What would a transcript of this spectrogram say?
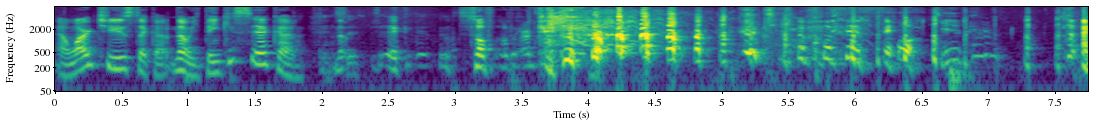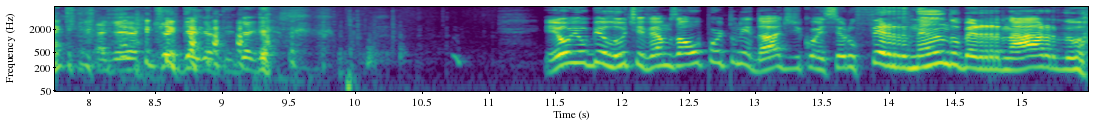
É um artista, cara. Não, e tem que ser, cara. Não, é que- só... o que que aconteceu aqui? Eu e o Bilu tivemos a oportunidade de conhecer o Fernando Bernardo.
